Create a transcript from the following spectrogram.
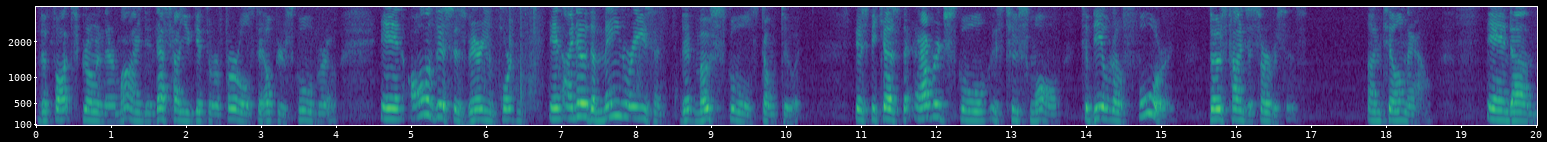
the thoughts grow in their mind, and that's how you get the referrals to help your school grow. And all of this is very important. And I know the main reason that most schools don't do it is because the average school is too small to be able to afford those kinds of services until now. And um,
